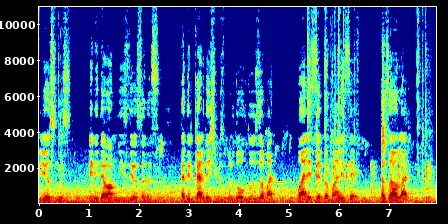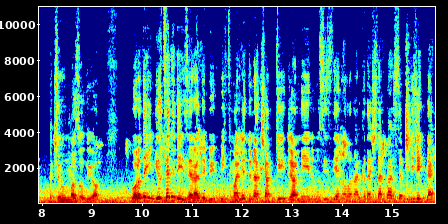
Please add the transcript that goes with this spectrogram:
Biliyorsunuz beni devamlı izliyorsanız Kadir kardeşimiz burada olduğu zaman maalesef ve maalesef kazalar kaçınılmaz oluyor. Bu arada İngiltere'deyiz herhalde büyük bir ihtimalle. Dün akşamki canlı yayınımızı izleyen olan arkadaşlar varsa bilecekler.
